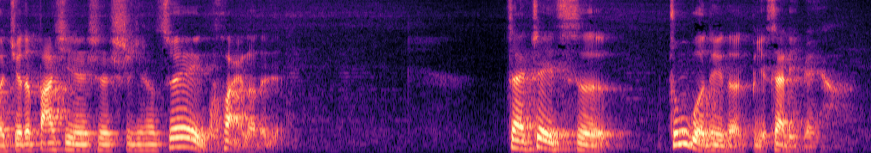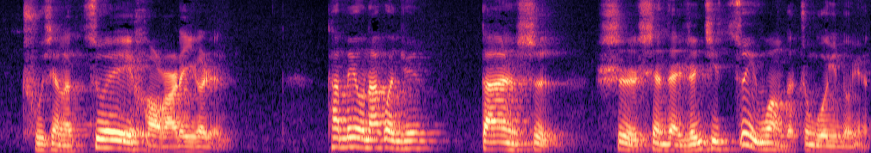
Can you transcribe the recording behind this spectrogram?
我觉得巴西人是世界上最快乐的人。在这次中国队的比赛里边呀，出现了最好玩的一个人。他没有拿冠军，但是是现在人气最旺的中国运动员。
